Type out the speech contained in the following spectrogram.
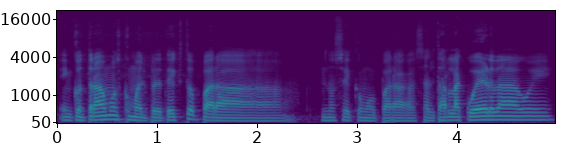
encontrábamos como el pretexto para no sé, como para saltar la cuerda, güey,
